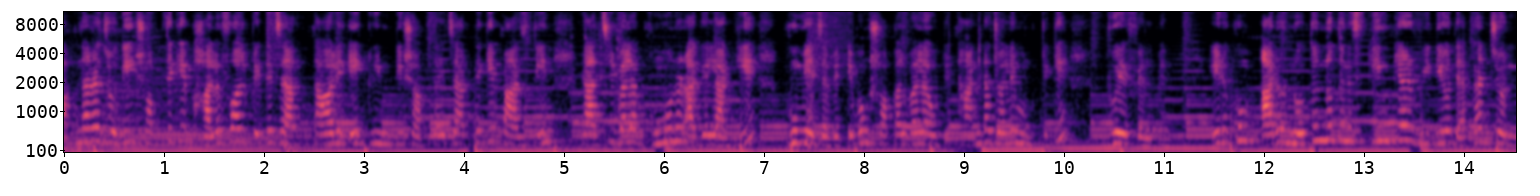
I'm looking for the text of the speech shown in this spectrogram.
আপনারা যদি সব থেকে ভালো ফল পেতে চান, তাহলে এই ক্রিমটি সপ্তাহে চার থেকে পাঁচ দিন রাত্রিবেলা ঘুমানোর আগে লাগিয়ে ঘুমিয়ে যাবেন এবং সকালবেলা উঠে ঠান্ডা জলে মুখটিকে ধুয়ে ফেলবেন। এরকম আরও নতুন নতুন স্কিন কেয়ার ভিডিও দেখার জন্য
